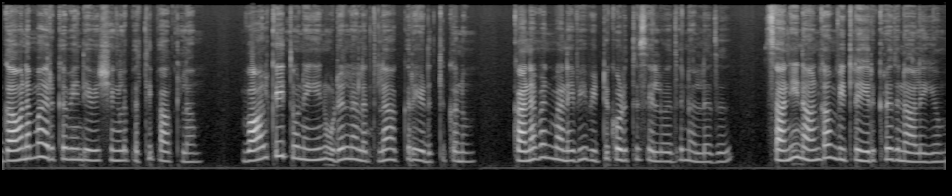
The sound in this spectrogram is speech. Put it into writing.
கவனமாக இருக்க வேண்டிய விஷயங்களை பற்றி பார்க்கலாம். வாழ்க்கை துணையின் உடல் நலத்தில் அக்கறை எடுத்துக்கணும். கணவன் மனைவி விட்டு கொடுத்து செல்வது நல்லது. சனி நான்காம் வீட்டில் இருக்கிறதுனாலையும்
